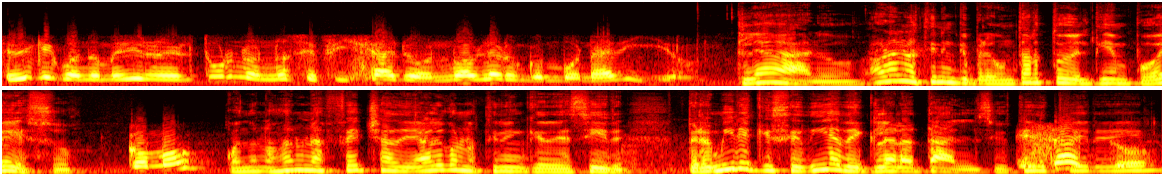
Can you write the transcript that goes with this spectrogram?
Se ve que cuando me dieron el turno no se fijaron, no hablaron con Bonadío. Claro, ahora nos tienen que preguntar todo el tiempo eso. ¿Cómo? Cuando nos dan una fecha de algo nos tienen que decir, pero mire que ese día declara tal, si usted quiere ir...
